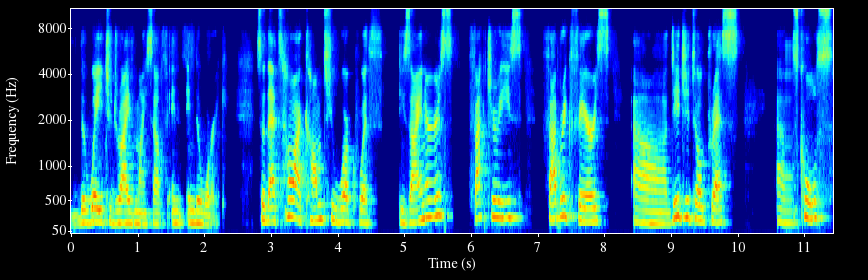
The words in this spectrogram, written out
the way to drive myself in, in the work. So that's how I come to work with designers, factories, fabric fairs, uh, digital press, uh, schools,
